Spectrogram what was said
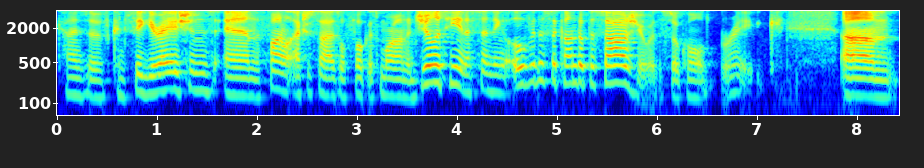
kinds of configurations, and the final exercise will focus more on agility and ascending over the secondo passaggio, or the so called break. Um,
